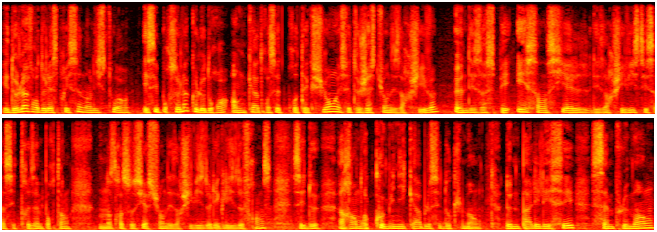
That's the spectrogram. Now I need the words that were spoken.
et de l'œuvre de l'Esprit Saint dans l'histoire. Et c'est pour cela que le droit encadre cette protection et cette gestion des archives. Un des aspects essentiels des archivistes, et ça c'est très important dans notre association des archivistes de l'Église de France, c'est de rendre communicables ces documents, de ne pas les laisser simplement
